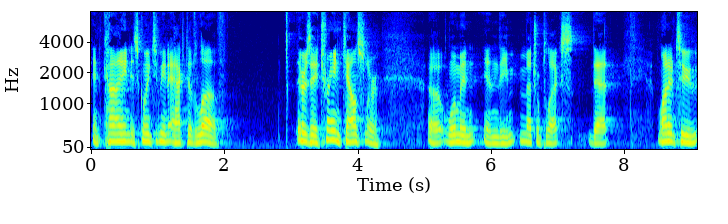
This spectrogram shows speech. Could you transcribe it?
and kind. It's going to be an act of love. There's a trained counselor, a woman in the Metroplex, that wanted to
